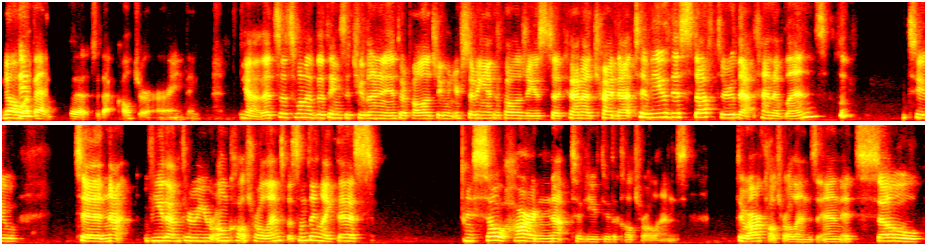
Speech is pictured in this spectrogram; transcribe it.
No and, offense to, to that culture or anything. Yeah, that's that's one of the things that you learn in anthropology when you're studying anthropology is to kind of try not to view this stuff through that kind of lens. to to not view them through your own cultural lens, but something like this is so hard not to view through the cultural lens, through our cultural lens. And it's so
